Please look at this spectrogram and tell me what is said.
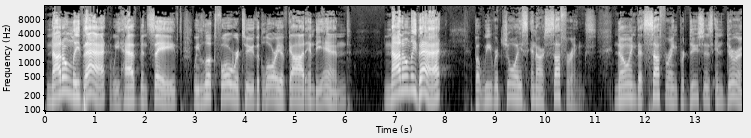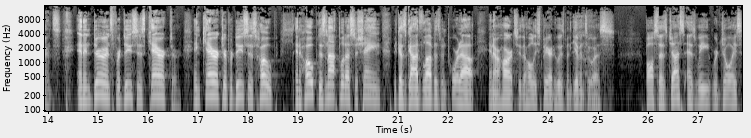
Not only that, we have been saved, we look forward to the glory of God in the end. Not only that, but we rejoice in our sufferings knowing that suffering produces endurance, and endurance produces character, and character produces hope. And hope does not put us to shame because God's love has been poured out in our hearts through the Holy Spirit who has been given to us. Paul says, just as we rejoice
